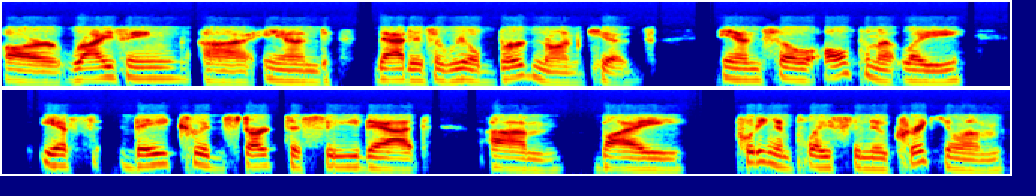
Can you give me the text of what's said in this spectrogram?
are rising uh, and that is a real burden on kids. And so ultimately if they could start to see that um, by putting in place the new curriculum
